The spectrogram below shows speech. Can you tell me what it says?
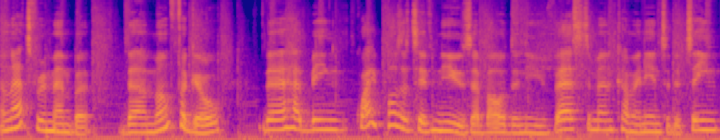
And let's remember that a month ago there had been quite positive news about the new investment coming into the team,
